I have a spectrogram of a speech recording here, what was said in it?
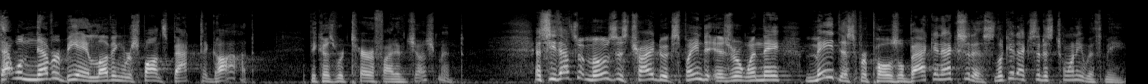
That will never be a loving response back to God because we're terrified of judgment. And see, that's what Moses tried to explain to Israel when they made this proposal back in Exodus. Look at Exodus 20 with me.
